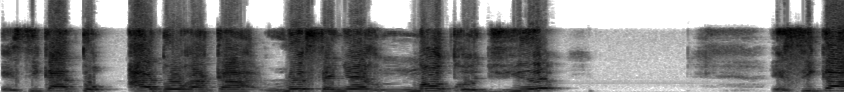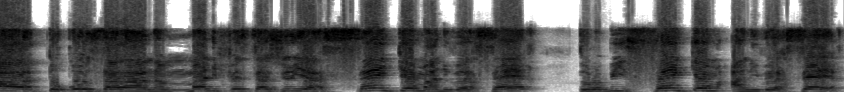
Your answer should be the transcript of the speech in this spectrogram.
Esika toadoraka le seigneur notre dieu esika tokozala na manifestation ya 5e anniversaire tolobi 5e anniversaire.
